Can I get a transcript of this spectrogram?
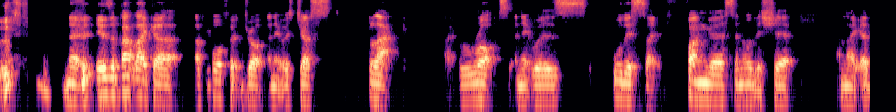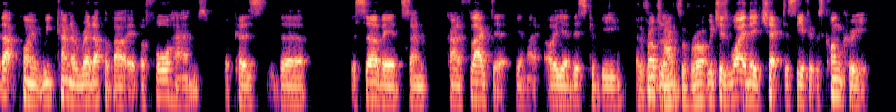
it it was about like a, a four foot drop, and it was just black, like rot, and it was all this like fungus and all this shit. And like at that point, we kind of read up about it beforehand because the the survey had kind of kind of flagged it, being like, oh yeah, this could be a There's a problem chance of rot. which is why they checked to see if it was concrete.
